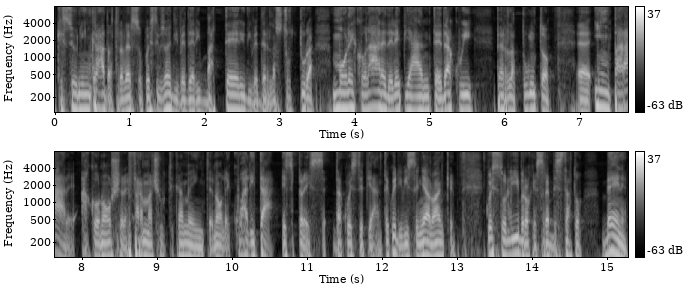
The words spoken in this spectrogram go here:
che siano in grado attraverso questi bisogni di vedere i batteri, di vedere la struttura molecolare delle piante e da qui per l'appunto eh, imparare a conoscere farmaceuticamente no, le qualità espresse da queste piante. Quindi vi segnalo anche questo libro che sarebbe stato bene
